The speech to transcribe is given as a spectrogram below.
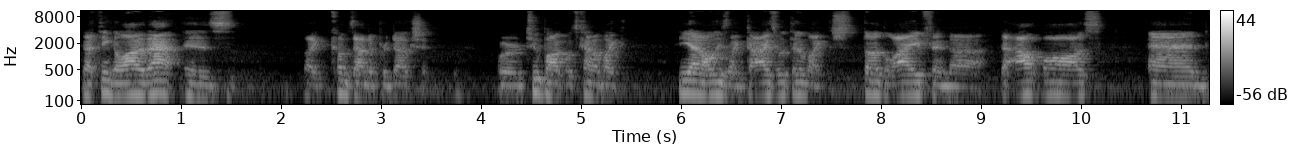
And I think a lot of that is like comes down to production, where Tupac was kind of like he had all these like guys with him, like Thug Life and uh, the Outlaws, and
